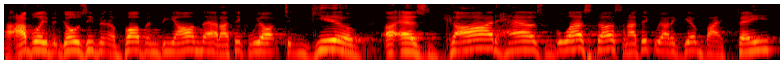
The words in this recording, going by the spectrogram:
uh, I believe it goes even above and beyond that. I think we ought to give uh, as God has blessed us, and I think we ought to give by faith.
